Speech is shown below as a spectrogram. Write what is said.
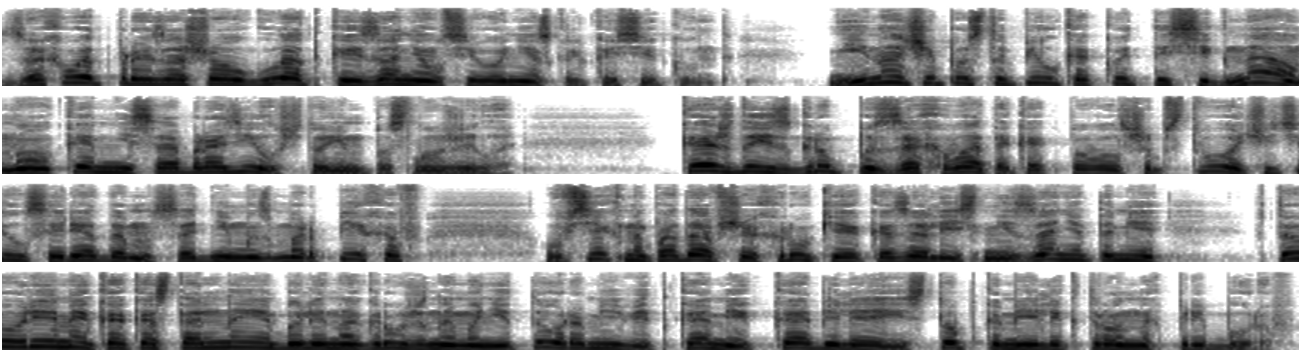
Захват произошел гладко и занял всего несколько секунд. Не иначе поступил какой-то сигнал, но Кэм не сообразил, что им послужило. Каждый из группы захвата, как по волшебству, очутился рядом с одним из морпехов, у всех нападавших руки оказались незанятыми, в то время как остальные были нагружены мониторами, витками кабеля и стопками электронных приборов.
